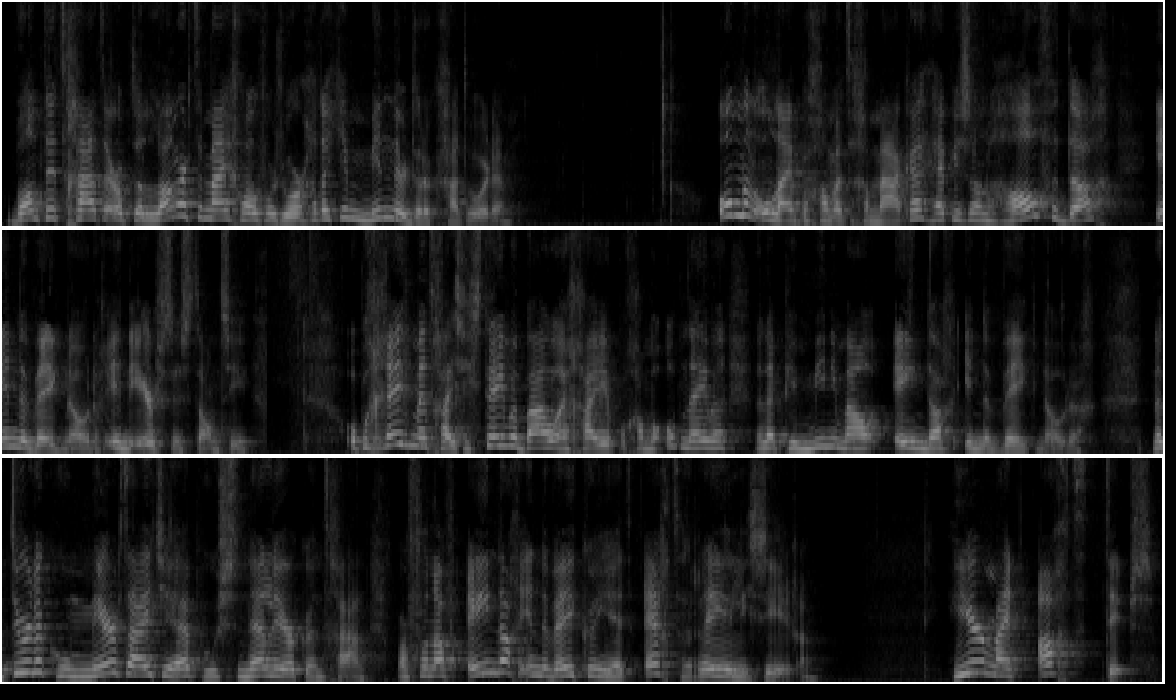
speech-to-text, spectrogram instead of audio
Want dit gaat er op de lange termijn gewoon voor zorgen dat je minder druk gaat worden. Om een online programma te gaan maken heb je zo'n halve dag in de week nodig in de eerste instantie. Op een gegeven moment ga je systemen bouwen en ga je je programma opnemen. Dan heb je minimaal één dag in de week nodig. Natuurlijk, hoe meer tijd je hebt, hoe sneller je kunt gaan. Maar vanaf één dag in de week kun je het echt realiseren. Hier mijn acht tips.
